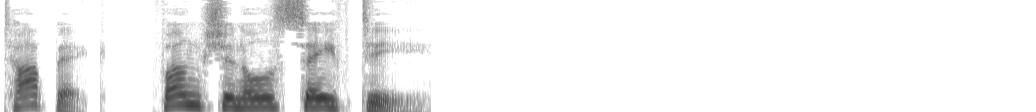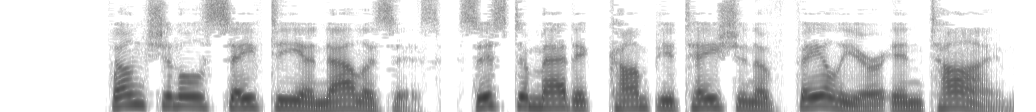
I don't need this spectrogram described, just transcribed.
Topic: Functional safety. Functional safety analysis, systematic computation of failure in time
